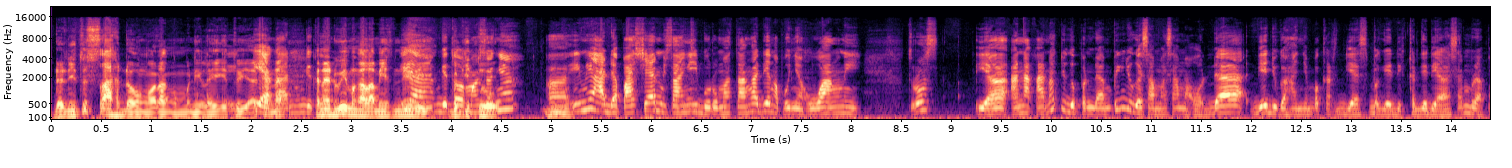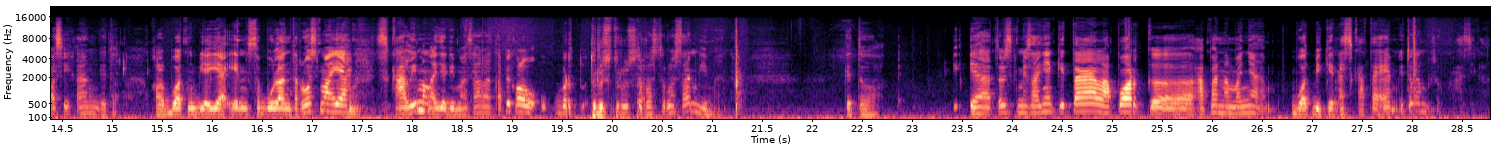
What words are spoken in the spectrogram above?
dan itu sah dong orang menilai itu ya Iya karena kan, gitu. karena Dwi mengalami sendiri Iya gitu begitu maksudnya Hmm. eh, ini ada pasien misalnya ibu rumah tangga dia nggak punya uang nih terus ya anak-anak juga pendamping juga sama-sama Oda dia juga hanya bekerja sebagai di, kerja di LSM berapa sih Kang gitu kalau buat ngebiayain sebulan terus mah ya sekali mah nggak jadi masalah tapi kalau Terus-terusan. terus-terusan gimana gitu ya terus misalnya kita lapor ke apa namanya buat bikin SKTM itu kan birokrasi kan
